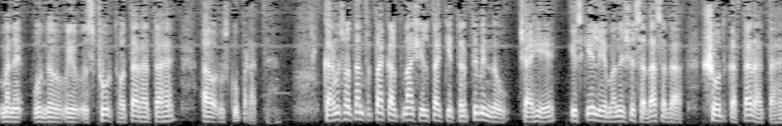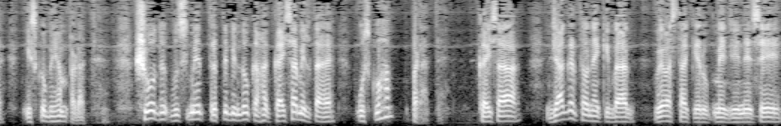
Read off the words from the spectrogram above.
मैंने स्फूर्त होता रहता है और उसको पढ़ाते हैं। कर्म स्वतंत्रता, कल्पनाशीलता की तृप्ति बिंदु चाहिए, इसके लिए मनुष्य सदा सदा शोध करता रहता है, इसको भी हम पढ़ाते हैं। शोध उसमें तृप्ति बिंदु कहा कैसा मिलता है, उसको हम पढ़ाते हैं। कैसा जागृत होने के बाद व्यवस्था के रूप में जीने से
